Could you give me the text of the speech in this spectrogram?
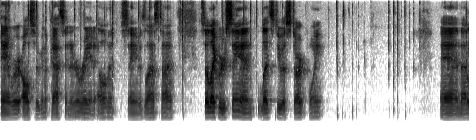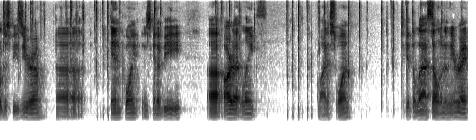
And we're also going to pass in an array and element, same as last time. So like we were saying, let's do a start point. And that'll just be 0. Uh, end point is going to be uh, r.length minus 1 to get the last element in the array.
